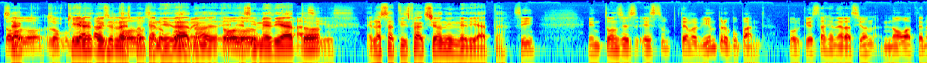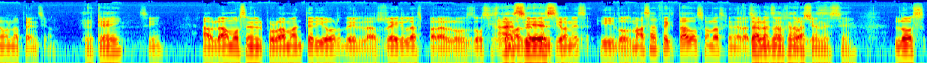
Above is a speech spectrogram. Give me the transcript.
todo o sea, lo qui- quieren viajan, pues, la se lo espontaneidad, comen, ¿no? todo- es inmediato, es. la satisfacción inmediata. Sí, entonces es un tema bien preocupante porque esta generación no va a tener una pensión. ¿Ok? ¿sí? Hablábamos en el programa anterior de las reglas para los dos sistemas Así de es. pensiones y los más afectados son las generaciones las actuales. generaciones, sí. Los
